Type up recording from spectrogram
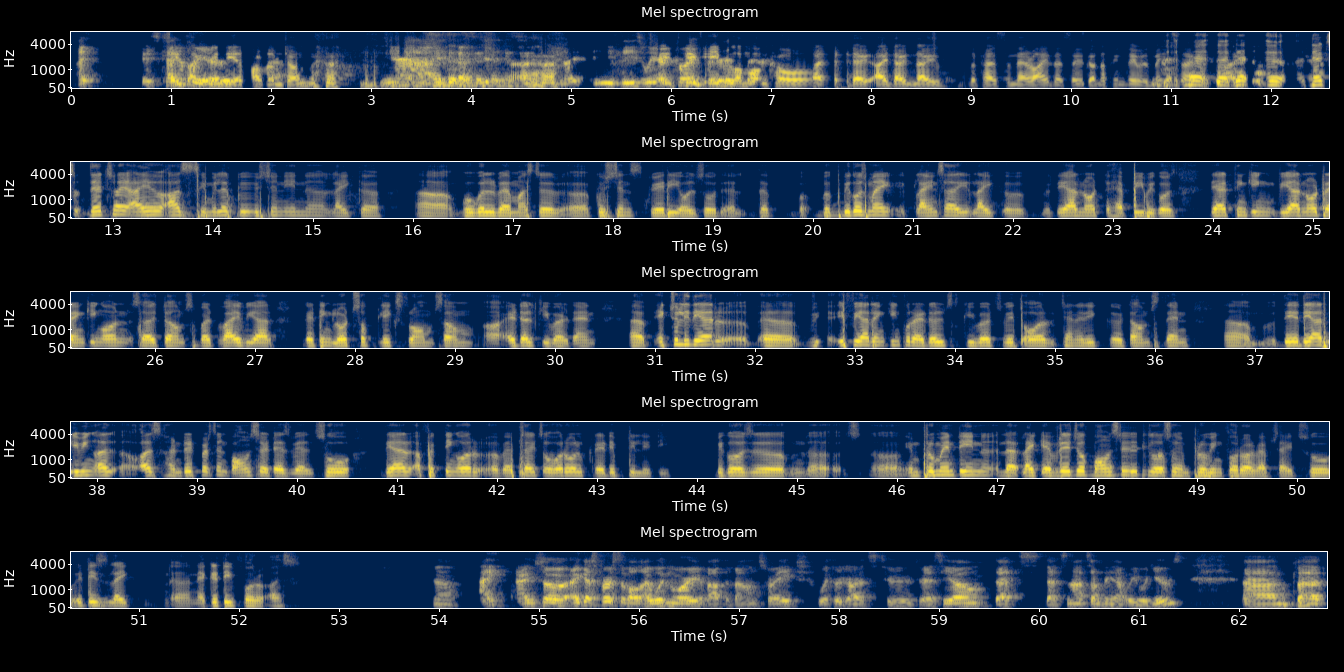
I it's kind Seems of like an weird. India problem, John. Yeah, it's- like, these- these Two weird two people on one call. I don't. I don't know the person there either, so it's got nothing to do with me. So that, that, I- that, uh, that's that's why I have asked similar question in uh, like uh, uh, Google Webmaster uh, questions query also. The, the because my clients are like uh, they are not happy because they are thinking we are not ranking on search terms, but why we are getting lots of clicks from some uh, adult keyword and uh, actually they are uh, uh, if we are ranking for adult keywords with or generic uh, terms then um, they they are giving us, us 100% bounce rate as well. So they are affecting our uh, website's overall credibility because uh, mm, uh, uh, improvement in like average of bounce rate is also improving for our website. So it is like uh, negative for us. Yeah, I, I so I guess first of all, I wouldn't worry about the bounce rate with regards to, to SEO. That's that's not something that we would use. Um, But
